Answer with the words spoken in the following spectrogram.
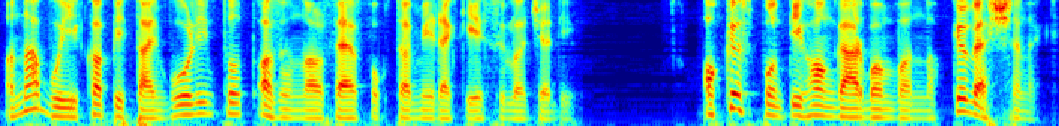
A nabui kapitány bólintott, azonnal felfogta, mire készül a Jedi. A központi hangárban vannak, kövessenek!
